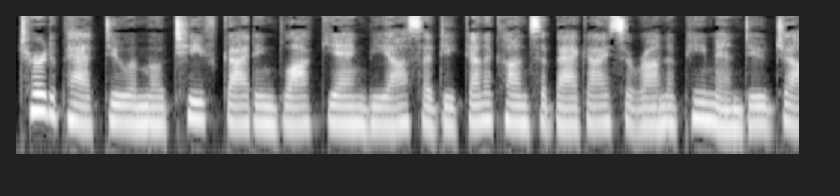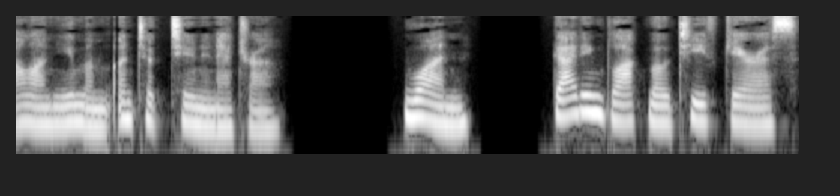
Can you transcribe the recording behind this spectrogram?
Terdapat dua motif guiding block yang biasa di digunakan sebagai sarana pemandu jalan umum untuk tunanetra. 1. Guiding block motif garis.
